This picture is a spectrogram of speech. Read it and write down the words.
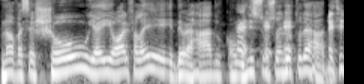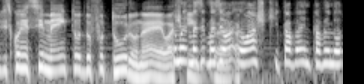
não, vai ser show, e aí olha e fala, ei, deu errado. O É, início do é, sonho é, deu tudo errado. Esse desconhecimento do futuro, né? Eu acho Não, mas que. mas, mas eu, é, eu acho que tava, tava indo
